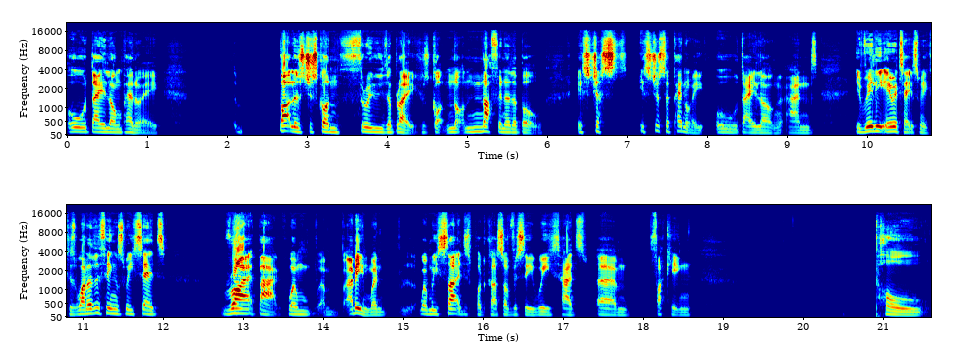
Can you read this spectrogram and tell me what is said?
all day long penalty. Butler's just gone through the bloke who's got not nothing of the ball. It's just it's just a penalty all day long, and it really irritates me because one of the things we said right back when um, I mean when when we started this podcast, obviously we had um fucking Paul.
